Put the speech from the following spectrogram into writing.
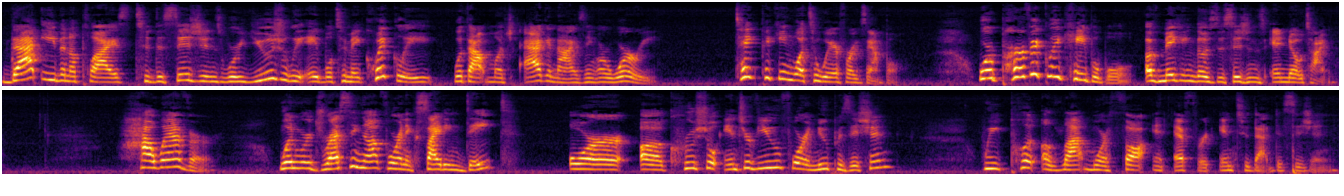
That even applies to decisions we're usually able to make quickly without much agonizing or worry. Take picking what to wear, for example. We're perfectly capable of making those decisions in no time. However, when we're dressing up for an exciting date or a crucial interview for a new position, we put a lot more thought and effort into that decision.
